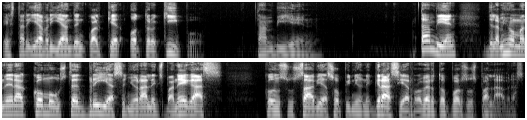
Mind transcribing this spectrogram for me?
estaría brillando en cualquier otro equipo. También. También, de la misma manera como usted brilla, señor Alex Vanegas, con sus sabias opiniones. Gracias, Roberto, por sus palabras.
